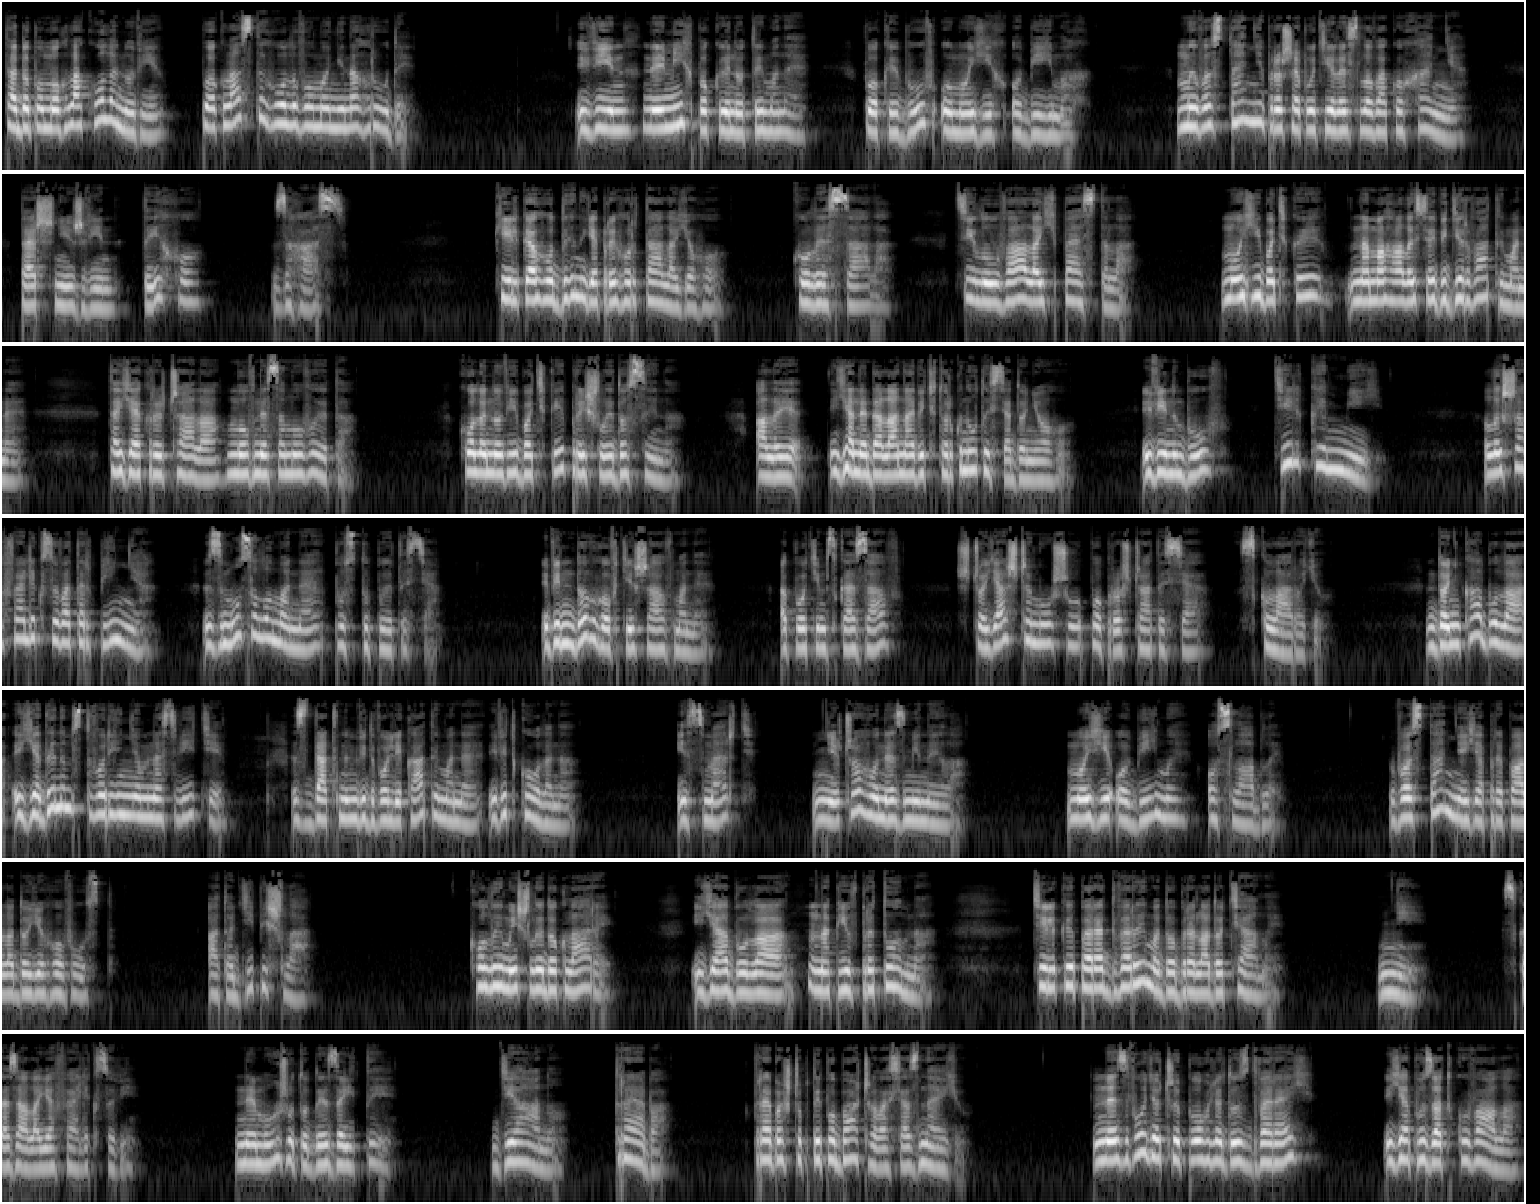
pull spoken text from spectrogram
та допомогла коленові покласти голову мені на груди. Він не міг покинути мене, поки був у моїх обіймах. Ми востаннє прошепотіли слова кохання, перш ніж він тихо згас. Кілька годин я пригортала його, колесала, цілувала й пестила. Мої батьки намагалися відірвати мене, та я кричала, мов несамовита. Коли нові батьки прийшли до сина, але я не дала навіть торкнутися до нього. Він був тільки мій. Лише Феліксове терпіння змусило мене поступитися. Він довго втішав мене, а потім сказав, що я ще мушу попрощатися з Кларою. Донька була єдиним створінням на світі, здатним відволікати мене від колена, і смерть нічого не змінила. Мої обійми ослабли. Востаннє я припала до його вуст, а тоді пішла. Коли ми йшли до Клари, я була напівпритомна, тільки перед дверима добрела до тями. Ні, сказала я Феліксові, не можу туди зайти. Діано, треба, треба, щоб ти побачилася з нею. Не зводячи погляду з дверей, я позадкувала,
